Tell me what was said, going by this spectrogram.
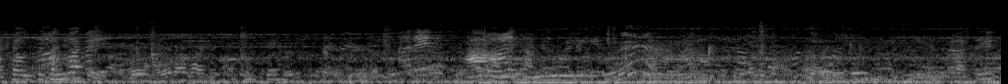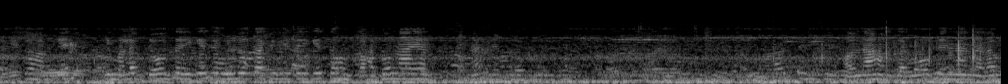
अच्छा उनसे संजवा से? हाँ हाँ मैं सामने होने लगी हाँ, तो कि मतलब जो तरीके से उन लोग का किसी तरीके से हम कहा तो ना और ना हम गर्मों पे ना नरम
